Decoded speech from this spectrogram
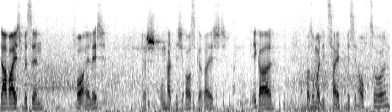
da war ich ein bisschen voreilig. Der Sprung hat nicht ausgereicht. Egal. Versuchen wir die Zeit ein bisschen aufzuholen.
